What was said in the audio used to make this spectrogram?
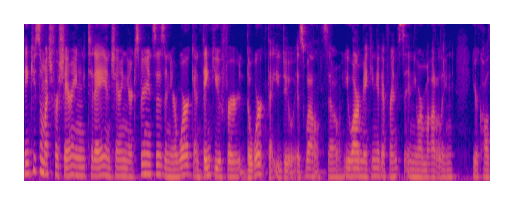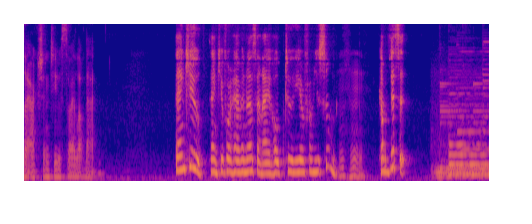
Thank you so much for sharing today and sharing your experiences and your work. And thank you for the work that you do as well. So you are making a difference and you are modeling your call to action too. So I love that. Thank you. Thank you for having us. And I hope to hear from you soon. Mm-hmm. Come visit. Música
